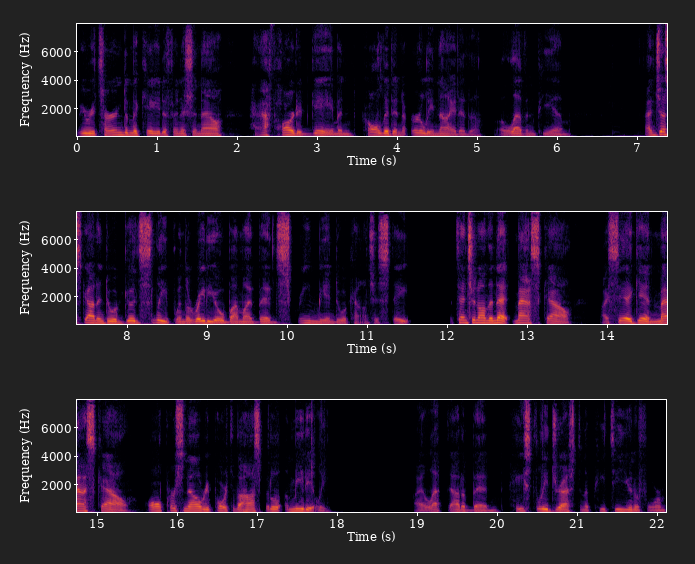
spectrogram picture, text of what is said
We returned to McKay to finish a now half-hearted game and called it an early night at 11 p.m. I just got into a good sleep when the radio by my bed screamed me into a conscious state. Attention on the net, mass. I say again, mass. All personnel report to the hospital immediately. I leapt out of bed, hastily dressed in a PT uniform,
